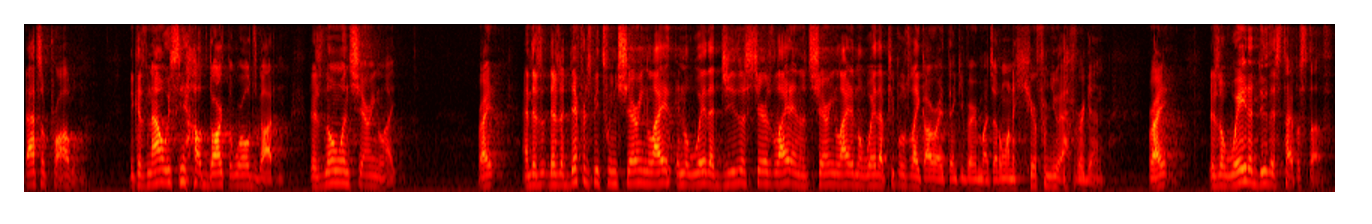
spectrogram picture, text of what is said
That's a problem. Because now we see how dark the world's gotten. There's no one sharing light. Right? And there's, there's a difference between sharing light in the way that Jesus shares light and sharing light in the way that people's like, all right, thank you very much. I don't want to hear from you ever again. Right? There's a way to do this type of stuff.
